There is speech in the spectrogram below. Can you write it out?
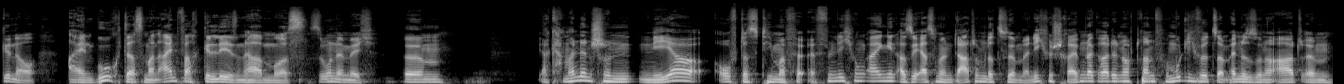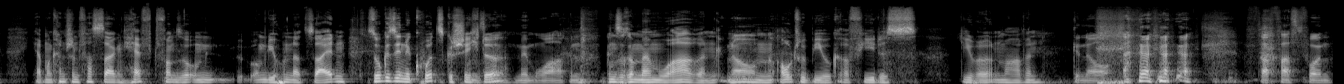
Genau. Ein Buch, das man einfach gelesen haben muss. So nämlich. Ähm, ja, kann man denn schon näher auf das Thema Veröffentlichung eingehen? Also erstmal ein Datum dazu haben wir nicht, wir schreiben da gerade noch dran. Vermutlich wird es am Ende so eine Art, ähm, ja, man kann schon fast sagen, Heft von so um, um die 100 Seiten. So gesehen eine Kurzgeschichte. Unsere Memoiren. Unsere, Memoiren. Genau. Mm, Autobiografie des Leroy und Marvin. Genau. Verfasst von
